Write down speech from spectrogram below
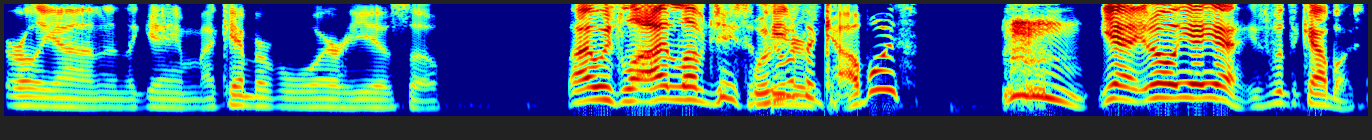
early on in the game. I can't remember where he is. So I always lo- I love Jason. Was he with the Cowboys? yeah, you know, yeah, yeah. He's with the Cowboys.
